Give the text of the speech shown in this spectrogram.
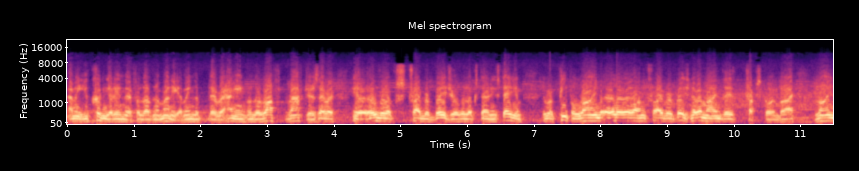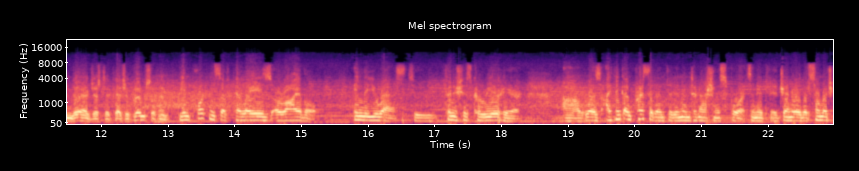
I mean, you couldn't get in there for love nor money. I mean, the, they were hanging from the raft, rafters. They were, you know, overlooks Triborough Bridge, overlooks Downing Stadium. There were people lined all the way along Triborough Bridge, never mind the trucks going by, lined there just to catch a glimpse of him. the importance of Pele's arrival in the U.S. to finish his career here uh, was, I think, unprecedented in international sports, and it, it generated so much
